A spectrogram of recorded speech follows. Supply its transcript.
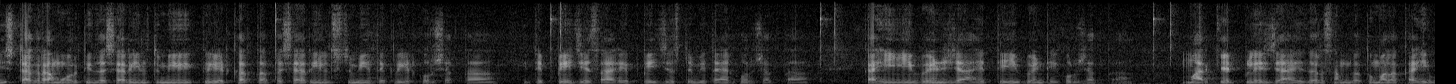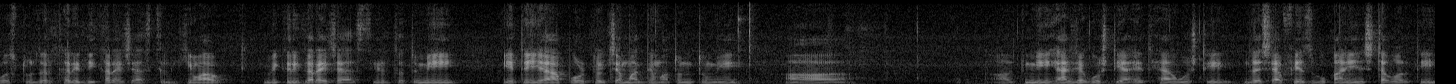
इंस्टाग्रामवरती जशा रील तुम्ही क्रिएट करता तशा रील्स तुम्ही इथे क्रिएट करू शकता. इथे पेजेस आहेत पेजेस तुम्ही तयार करू शकता. काही इव्हेंट जे आहेत ते इव्हेंट हे करू शकता. मार्केट प्लेस जे आहे जर समजा तुम्हाला काही वस्तू जर खरेदी करायच्या असतील किंवा विक्री करायच्या असतील तर तुम्ही येथे या पोर्टलच्या माध्यमातून तुम्ही तुम्ही ह्या ज्या गोष्टी आहेत ह्या गोष्टी जशा फेसबुक आणि इन्स्टावरती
